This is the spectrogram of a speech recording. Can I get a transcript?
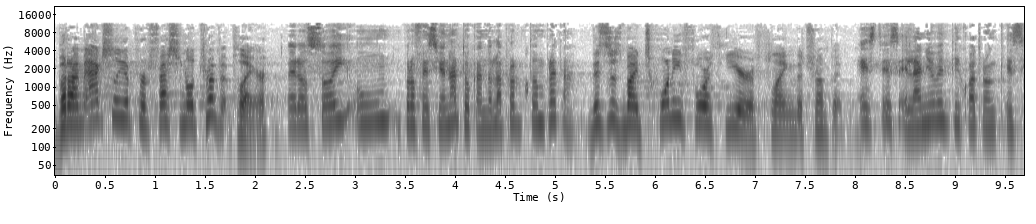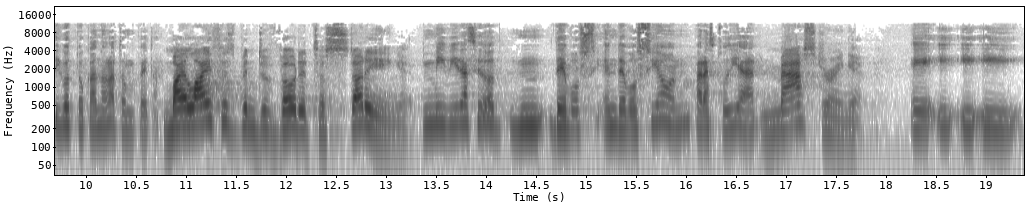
but I'm actually a professional trumpet player. pero soy un profesional tocando la trompeta. This is my 24th year of playing the trumpet. Este es el año 24 en que sigo tocando la trompeta. My life has been devoted to studying it, Mi vida ha sido devo- en devoción para estudiar mastering it, eh, y, y- y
